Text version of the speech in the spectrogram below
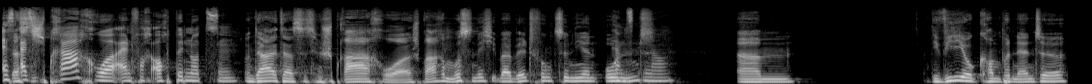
Es Das- als Sprachrohr einfach auch benutzen. Und da das ist ein Sprachrohr. Sprache muss nicht über Bild funktionieren und genau. ähm, die Videokomponente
